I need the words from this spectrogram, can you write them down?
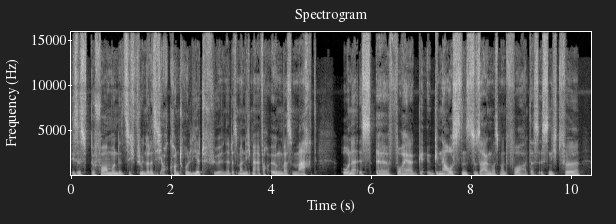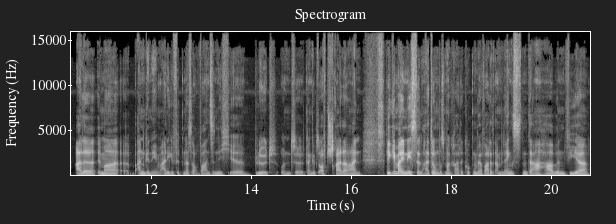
dieses bevormundet sich fühlen oder sich auch kontrolliert fühlen, ne? dass man nicht mehr einfach irgendwas macht, ohne es äh, vorher ge- genauestens zu sagen, was man vorhat. Das ist nicht für alle immer äh, angenehm. Einige finden das auch wahnsinnig äh, blöd und äh, dann gibt es oft Streitereien. Wir gehen mal in die nächste Leitung, muss man gerade gucken, wer wartet am längsten. Da haben wir,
